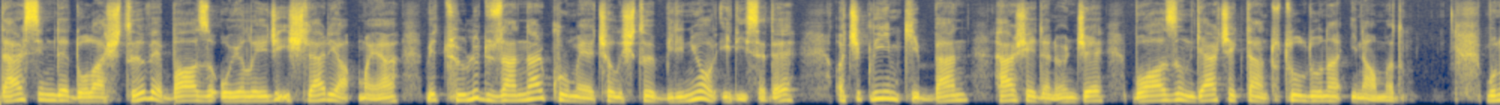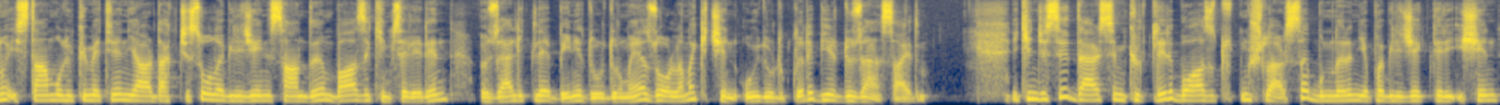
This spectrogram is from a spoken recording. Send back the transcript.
Dersim'de dolaştığı ve bazı oyalayıcı işler yapmaya ve türlü düzenler kurmaya çalıştığı biliniyor idiyse de açıklayayım ki ben her şeyden önce Boğaz'ın gerçekten tutulduğuna inanmadım. Bunu İstanbul hükümetinin yardakçısı olabileceğini sandığım bazı kimselerin özellikle beni durdurmaya zorlamak için uydurdukları bir düzen saydım. İkincisi Dersim Kürtleri boğazı tutmuşlarsa bunların yapabilecekleri işin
